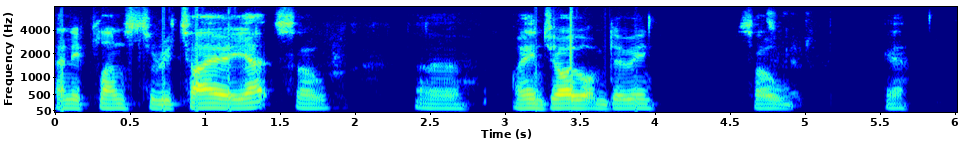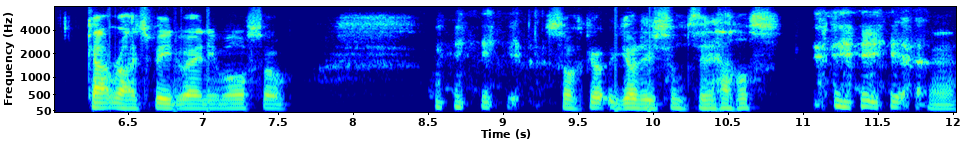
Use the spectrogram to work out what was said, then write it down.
any plans to retire yet. So uh, I enjoy what I'm doing. So yeah, can't ride speedway anymore. So so I've got, got to do something else. yeah. Yeah.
